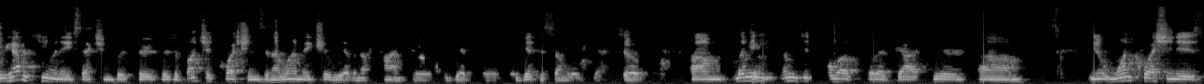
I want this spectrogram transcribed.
we have a Q&A section, but there, there's a bunch of questions and I want to make sure we have enough time to, to get to, to, get to some of these guys. So um, let me, let me just pull up what I've got here. Um, you know, one question is,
